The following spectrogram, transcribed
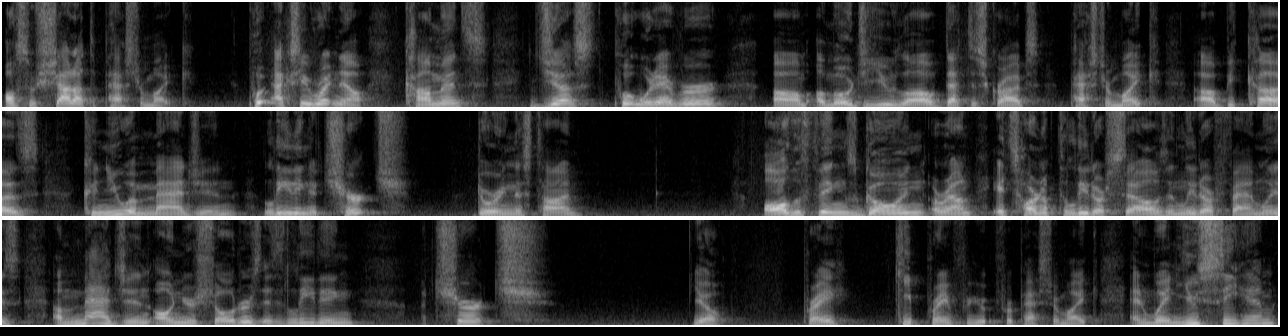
also, shout out to Pastor Mike. Put actually right now comments. Just put whatever um, emoji you love that describes Pastor Mike, uh, because can you imagine leading a church during this time? all the things going around, it's hard enough to lead ourselves and lead our families. Imagine on your shoulders is leading a church. Yo, pray. Keep praying for, your, for Pastor Mike. And when you see him,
